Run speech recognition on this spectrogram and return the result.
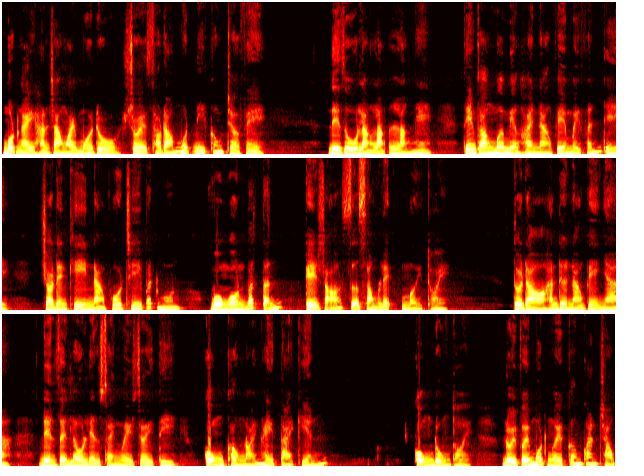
Một ngày hắn ra ngoài mua đồ, rồi sau đó một đi không trở về. Lê Du lặng lặng lắng nghe, thỉnh thoảng mở miệng hỏi nàng về mấy vấn đề, cho đến khi nàng vô tri bất ngôn, vô ngôn bất tẫn, kể rõ giữa dòng lệ mới thôi. Tối đó hắn đưa nàng về nhà, đến dưới lầu liền xoay người rời đi, cũng không nói ngày tái kiến. Cũng đúng thôi, đối với một người cơn quan trọng,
